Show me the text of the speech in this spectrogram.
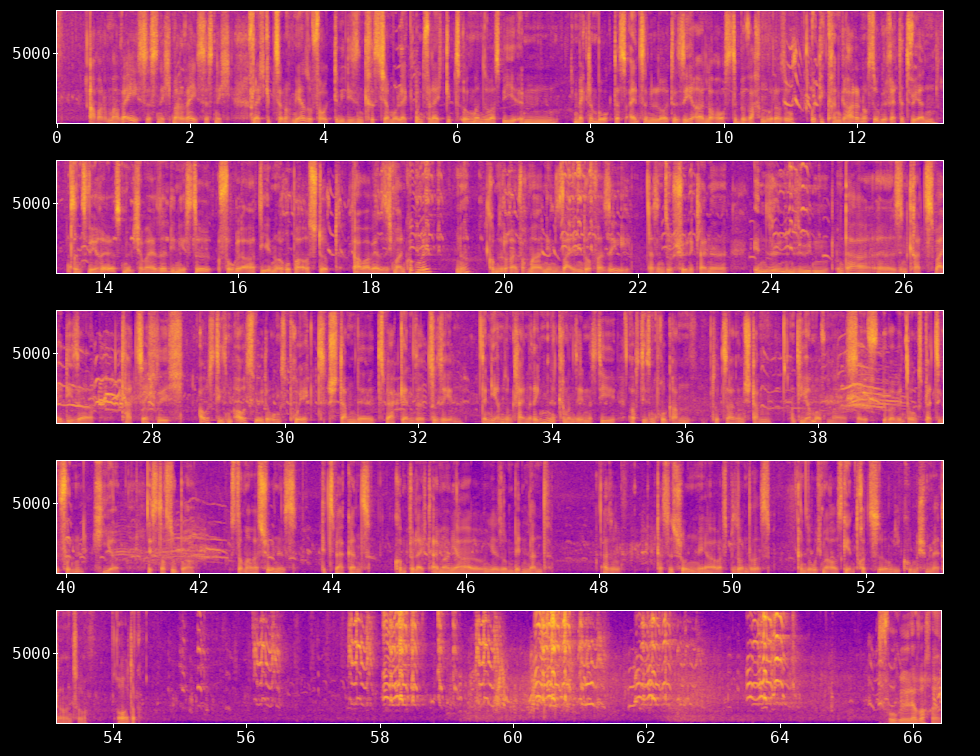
Aber man weiß es nicht, man weiß es nicht. Vielleicht gibt es ja noch mehr so Verrückte wie diesen Christian Molek und vielleicht gibt es irgendwann sowas wie im Mecklenburg, dass einzelne Leute Seeadlerhorste bewachen oder so und die kann gerade noch so gerettet werden. Sonst wäre es möglicherweise die nächste Vogelart, die in Europa ausstirbt. Aber wer sie sich mal angucken will, ne? kommen Sie doch einfach mal an den Wallendorfer See. Da sind so schöne kleine Inseln im Süden und da äh, sind gerade zwei dieser tatsächlich aus diesem Auswilderungsprojekt stammende Zwerggänse zu sehen. Denn die haben so einen kleinen Ring, da kann man sehen, dass die aus diesem Programm sozusagen entstammen. Und die haben offenbar safe Überwinterungsplätze gefunden. Hier. Ist doch super. Ist doch mal was Schönes. Die Zwerggans. Kommt vielleicht einmal im Jahr irgendwie so im Binnenland. Also, das ist schon eher was Besonderes. Können Sie ruhig mal rausgehen, trotz irgendwie komischem Wetter und so. Oder? Vogel der Woche.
